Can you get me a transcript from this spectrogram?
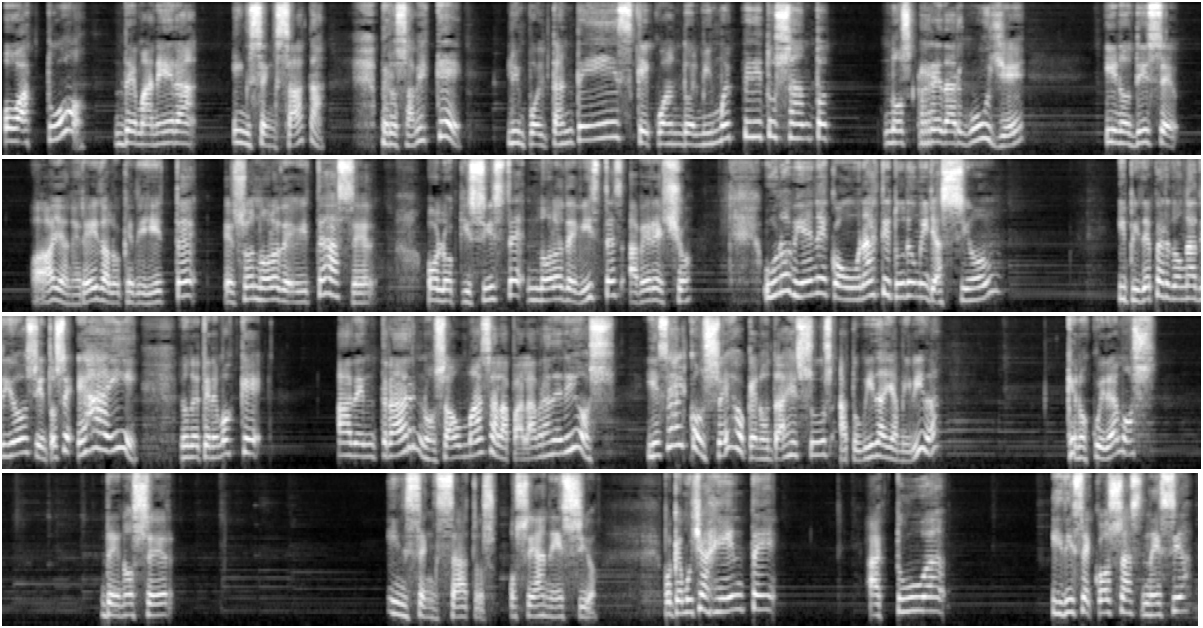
o actuó de manera insensata. Pero ¿sabes qué? Lo importante es que cuando el mismo Espíritu Santo nos redarguye y nos dice, ay, Nereida, lo que dijiste, eso no lo debiste hacer. o lo que hiciste no lo debiste haber hecho, uno viene con una actitud de humillación y pide perdón a Dios y entonces es ahí donde tenemos que adentrarnos aún más a la palabra de Dios. Y ese es el consejo que nos da Jesús a tu vida y a mi vida. Que nos cuidemos de no ser insensatos, o sea, necio. Porque mucha gente actúa y dice cosas necias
